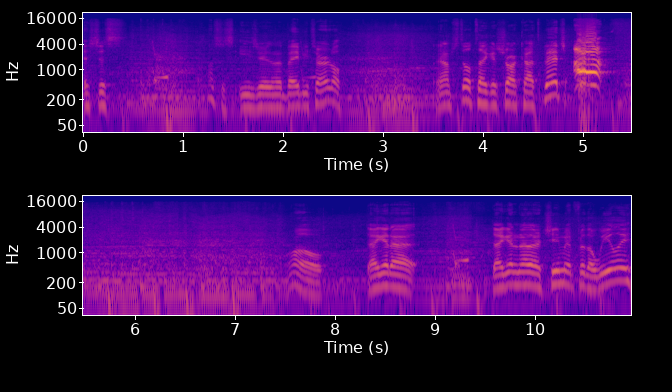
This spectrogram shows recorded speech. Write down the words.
it's just, it's just easier than the baby turtle. And I'm still taking shortcuts, bitch. Ah! Whoa. Did I get a, did I get another achievement for the wheelie?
